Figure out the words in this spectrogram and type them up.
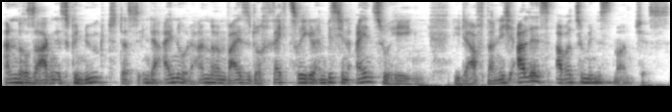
Andere sagen, es genügt, das in der einen oder anderen Weise durch Rechtsregeln ein bisschen einzuhegen. Die darf dann nicht alles, aber zumindest manches.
